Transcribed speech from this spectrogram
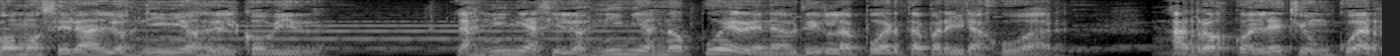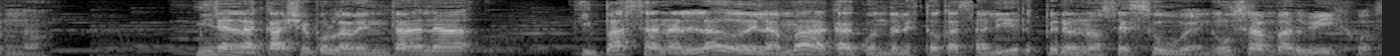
¿Cómo serán los niños del COVID? Las niñas y los niños no pueden abrir la puerta para ir a jugar. Arroz con leche y un cuerno. Miran la calle por la ventana y pasan al lado de la hamaca cuando les toca salir, pero no se suben, usan barbijos.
